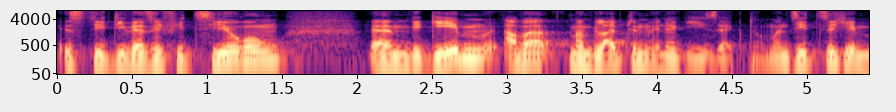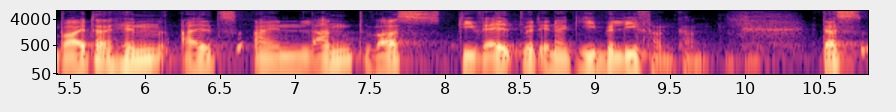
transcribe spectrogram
ist die Diversifizierung ähm, gegeben, aber man bleibt im Energiesektor. Man sieht sich eben weiterhin als ein Land, was die Welt mit Energie beliefern kann. Das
